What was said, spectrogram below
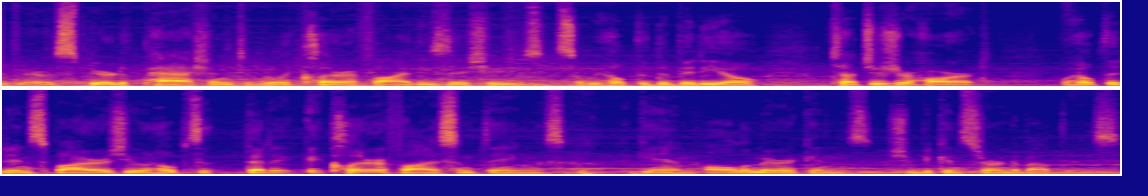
a spirit of passion to really clarify these issues. So we hope that the video touches your heart. We hope that it inspires you and hopes that it, clarifies some things. Again, all Americans should be concerned about this.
